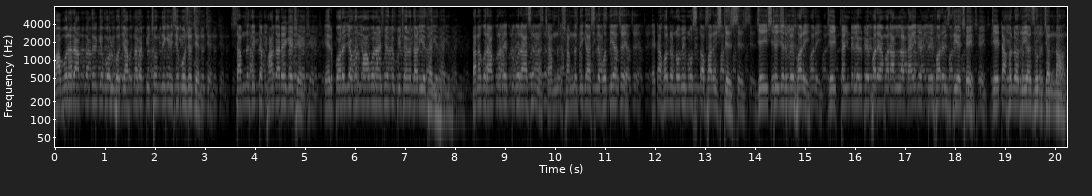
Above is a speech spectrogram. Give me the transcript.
মা বোনেরা আপনাদেরকে বলব যে আপনারা পিছন দিকে এসে বসেছেন, সামনের দিকটা ফাঁকা রেখেছেন এরপরে যখন মা বোন আসবে তো পিছনে দাঁড়িয়ে থাকবে। তা না করে আপনারা একটু করে আসেন না সামনের দিকে আসলে ক্ষতি আছে। এটা হলো নবী মুস্তাফার স্টেজ। যে স্টেজের ব্যাপারে, যে প্যান্ডেলের ব্যাপারে আমার আল্লাহ ডাইরেক্ট রেফারেন্স দিয়েছে, যে এটা হলো রিয়াজুল জান্নাত।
